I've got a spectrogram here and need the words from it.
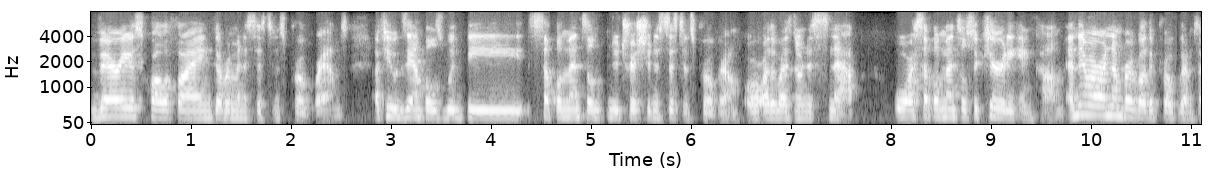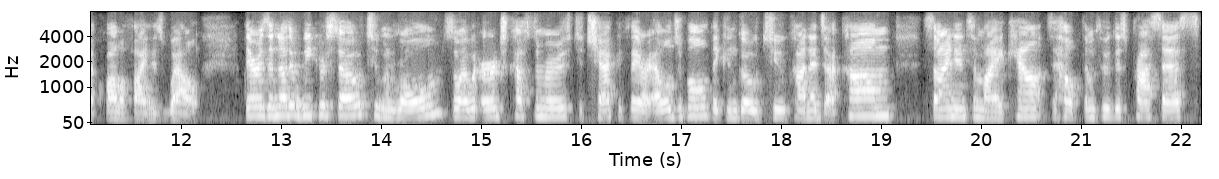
various qualifying government assistance programs. A few examples would be Supplemental Nutrition Assistance Program, or otherwise known as SNAP, or Supplemental Security Income. And there are a number of other programs that qualify as well. There is another week or so to enroll. So I would urge customers to check if they are eligible. They can go to coned.com, sign into my account to help them through this process.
